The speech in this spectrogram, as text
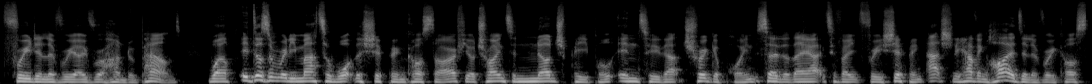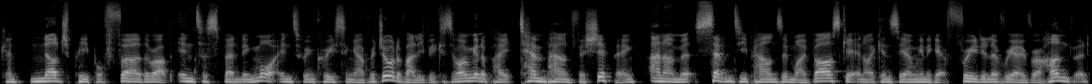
free delivery over £100, well, it doesn't really matter what the shipping costs are. If you're trying to nudge people into that trigger point so that they activate free shipping, actually having higher delivery costs can nudge people further up into spending more, into increasing average order value. Because if I'm going to pay £10 for shipping and I'm at £70 in my basket and I can see I'm going to get free delivery over 100,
